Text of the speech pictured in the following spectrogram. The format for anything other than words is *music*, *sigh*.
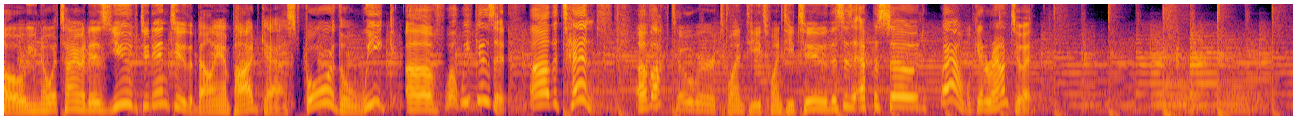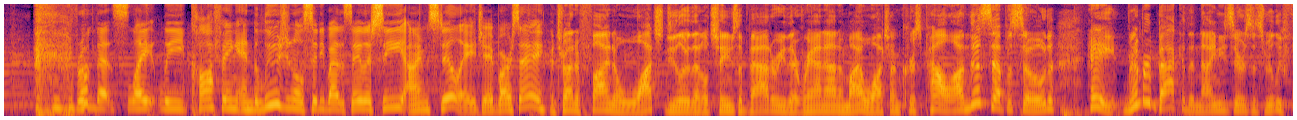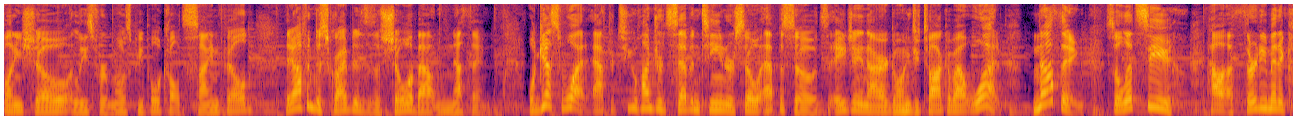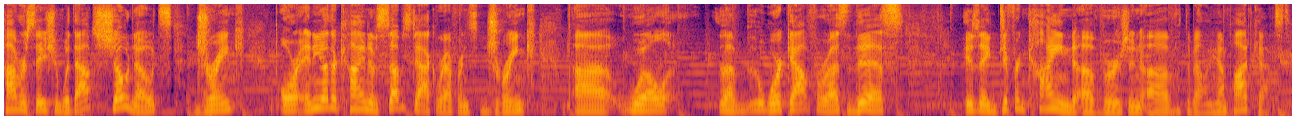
Oh, you know what time it is? You've tuned into the Bellingham podcast for the week of what week is it? Uh, the 10th of October 2022. This is episode, wow, we'll get around to it. *laughs* From that slightly coughing and delusional city by the Salish Sea, I'm still AJ Barse. and trying to find a watch dealer that'll change the battery that ran out of my watch. I'm Chris Powell. On this episode, hey, remember back in the 90s, there was this really funny show, at least for most people, called Seinfeld? They often described it as a show about nothing. Well, guess what? After 217 or so episodes, AJ and I are going to talk about what? Nothing. So let's see how a 30 minute conversation without show notes, drink, or any other kind of Substack reference, drink, uh, will uh, work out for us. This is a different kind of version of the Bellingham podcast.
